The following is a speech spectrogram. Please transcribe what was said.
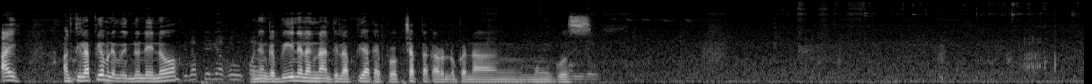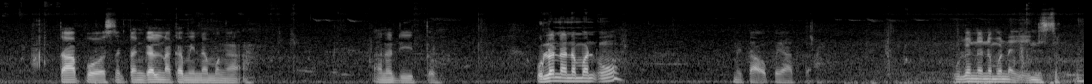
Ay, ang tilapia man mo ignon no. Tilapia kuan. Unyang gabi na lang na ang tilapia kay pork chop ta karon og ka ng munggos. Tapos nagtanggal na kami ng mga ano dito. Ulan na naman oh. May tao pa yata. Ulan na naman naiinis ako.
